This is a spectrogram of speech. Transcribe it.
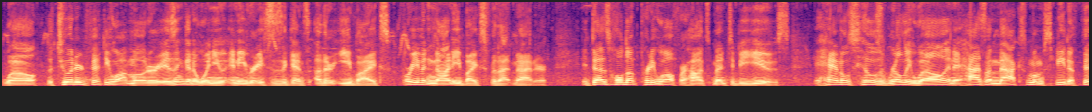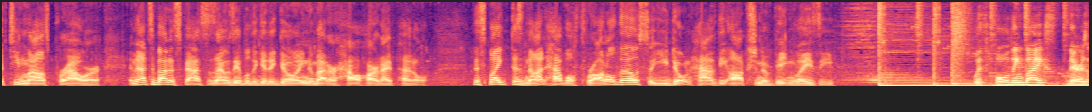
Well, the 250 watt motor isn't gonna win you any races against other e-bikes, or even non-e-bikes for that matter. It does hold up pretty well for how it's meant to be used. It handles hills really well, and it has a maximum speed of 15 miles per hour. And that's about as fast as I was able to get it going, no matter how hard I pedal. This bike does not have a throttle though, so you don't have the option of being lazy. With folding bikes, there's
